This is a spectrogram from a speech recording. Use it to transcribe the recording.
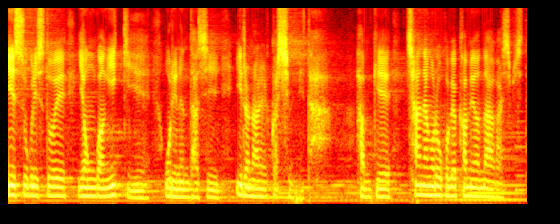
예수 그리스도의 영광이 있기에 우리는 다시 일어날 것입니다. 함께 찬양으로 고백하며 나아가십시다.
